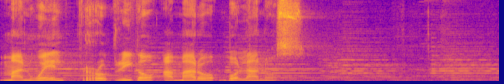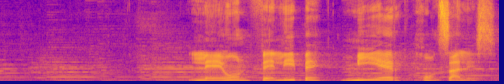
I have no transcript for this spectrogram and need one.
Manuel Rodrigo Amaro Bolanos. León Felipe Mier González.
